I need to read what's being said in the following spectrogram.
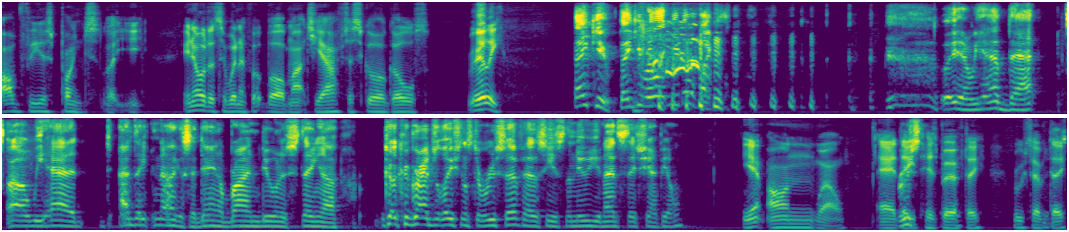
obvious points. Like, you, in order to win a football match, you have to score goals. Really? Thank you. Thank you for letting me know, Michael. Well, yeah, we had that. Uh, we had, I think, no, like I said, Daniel Bryan doing his thing. Uh, c- congratulations to Rusev as he's the new United States champion. Yep, on, well, air Rusev his birthday, Rusev Day.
